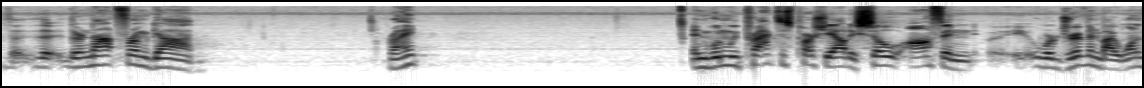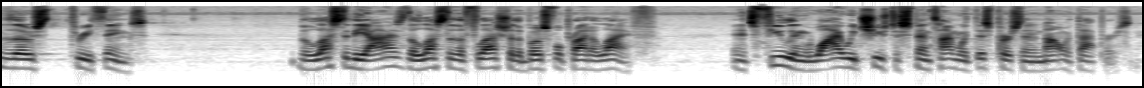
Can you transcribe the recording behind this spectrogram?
They're not from God, right? And when we practice partiality, so often we're driven by one of those three things the lust of the eyes, the lust of the flesh, or the boastful pride of life and it's fueling why we choose to spend time with this person and not with that person.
